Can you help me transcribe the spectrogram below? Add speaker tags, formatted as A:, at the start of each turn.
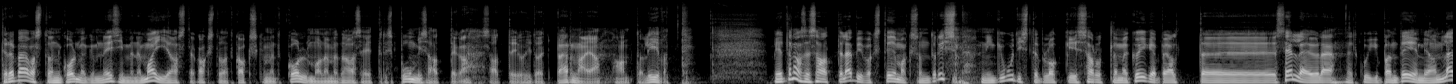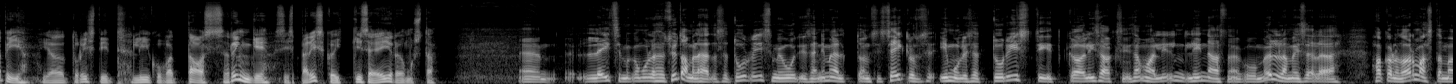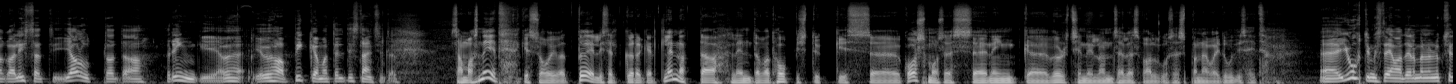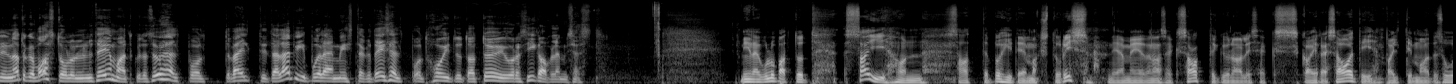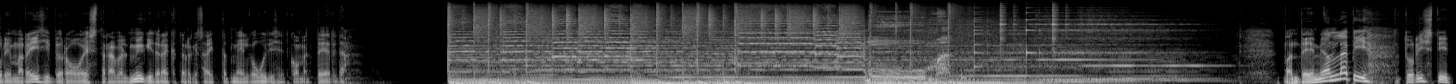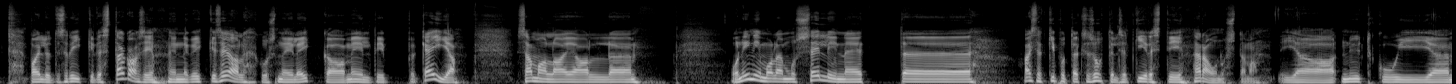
A: tere päevast, on kolmekümne esimene mai aasta kaks tuhat kakskümmend kolm, oleme taas eetris Buumi saatega, saatejuhid Ott Pärna ja Anto Liivat. meie tänase saate läbivaks teemaks on turism ning uudisteplokis arutleme kõigepealt äh, selle üle, et kuigi pandeemia on läbi ja turistid liiguvad taas ringi, siis päris kõiki see ei rõõmusta
B: leidsime ka mulle ühe südamelähedase turismiuudise, nimelt on siis seiklushimulised turistid ka lisaks niisama linnas nagu möllamisele hakanud armastama ka lihtsalt jalutada ringi ja ühe, ja üha pikematel distantsidel.
A: Samas need, kes soovivad tõeliselt kõrgelt lennata, lendavad hoopistükkis äh, kosmosesse ning äh, Virginil on selles valguses põnevaid uudiseid
B: juhtimisteemadel meil on üks selline natuke vastuoluline teema, et kuidas ühelt poolt vältida läbipõlemist, aga teiselt poolt hoiduda töö juures igavlemisest.
A: nii nagu lubatud sai, on saate põhiteemaks turism ja meie tänaseks saatekülaliseks Kaire Saadi, Baltimaade suurima reisibüroo Estravel müügidirektor, kes aitab meil ka uudiseid kommenteerida. Boom. Pandeemia on läbi, turistid paljudes riikides tagasi, ennekõike seal, kus neile ikka meeldib käia. samal ajal äh, on inimolemus selline, et äh, asjad kiputakse suhteliselt kiiresti ära unustama ja nüüd, kui äh,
